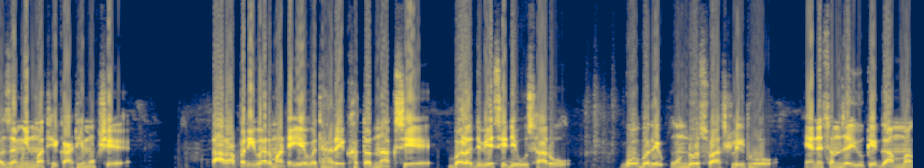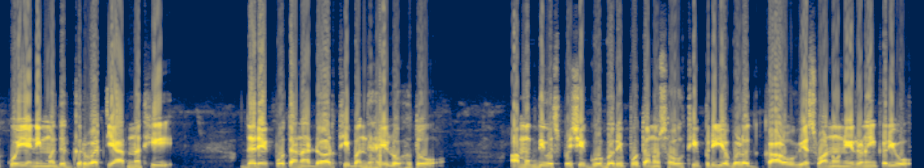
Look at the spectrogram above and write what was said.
જમીનમાંથી કાઢી મૂકશે. તારા પરિવાર માટે એ વધારે ખતરનાક છે. બળદ વેચી દેવું સારું. ગોબરે ઊંડો શ્વાસ લીધો. એને સમજાયું કે ગામમાં કોઈ એની મદદ કરવા તૈયાર નથી. દરેક પોતાના ડરથી બંધાયેલો હતો. અમુક દિવસ પછી ગોબરે પોતાનો સૌથી પ્રિય બળદ કાળો વેસવાનો નિર્ણય કર્યો.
